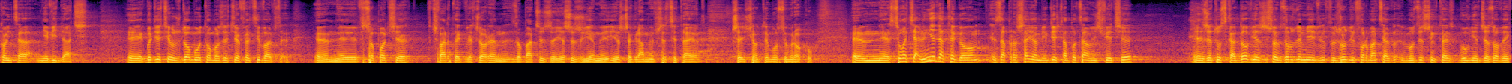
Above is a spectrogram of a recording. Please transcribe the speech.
końca nie widać. E, jak będziecie już w domu, to możecie festiwal w, w Sopocie w czwartek wieczorem zobaczyć, że jeszcze żyjemy i jeszcze gramy wszyscy tak jak w 68 roku. Słuchajcie, ale nie dlatego zapraszają mnie gdzieś tam po całym świecie, E, że tu Skaldowie, zresztą z różnymi, w różnych formacjach muzycznych, też, głównie jazzowych,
